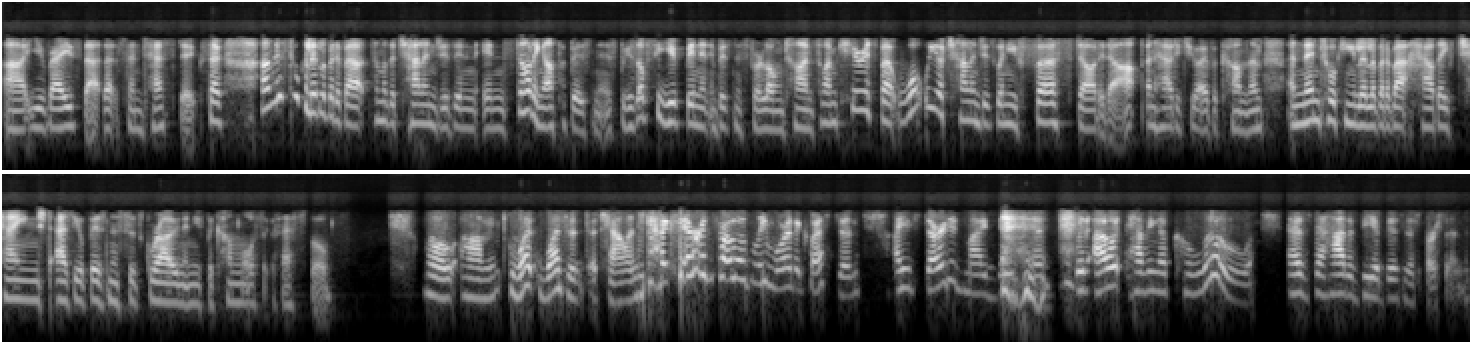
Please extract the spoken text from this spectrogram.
uh, you raised that. That's fantastic. So um, let's talk a little bit about some of the challenges in in starting up a business because obviously you've been in business for a long time. So I'm curious about what were your challenges when you first started up, and how did you overcome them? And then talking a little bit about how they've changed as your business has grown and you've become more successful. Well, um, what wasn't a challenge back there is probably more the question. I started my business without having a clue as to how to be a business person.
